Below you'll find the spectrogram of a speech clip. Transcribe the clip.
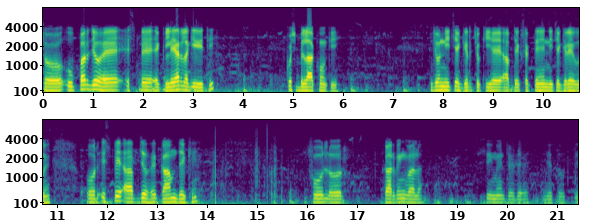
तो ऊपर जो है इस पे एक लेयर लगी हुई थी कुछ ब्लाकों की जो नीचे गिर चुकी है। आप देख सकते हैं नीचे गिरे हुए हैं। और इस पे आप जो है काम देखें। फूल और कार्विंग वाला सीमेंटेड है, ये तोते,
